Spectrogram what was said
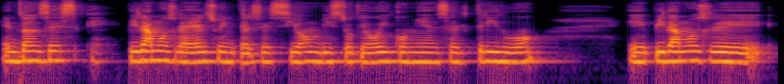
Entonces, eh, pidámosle a Él su intercesión, visto que hoy comienza el triduo. Eh, pidámosle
